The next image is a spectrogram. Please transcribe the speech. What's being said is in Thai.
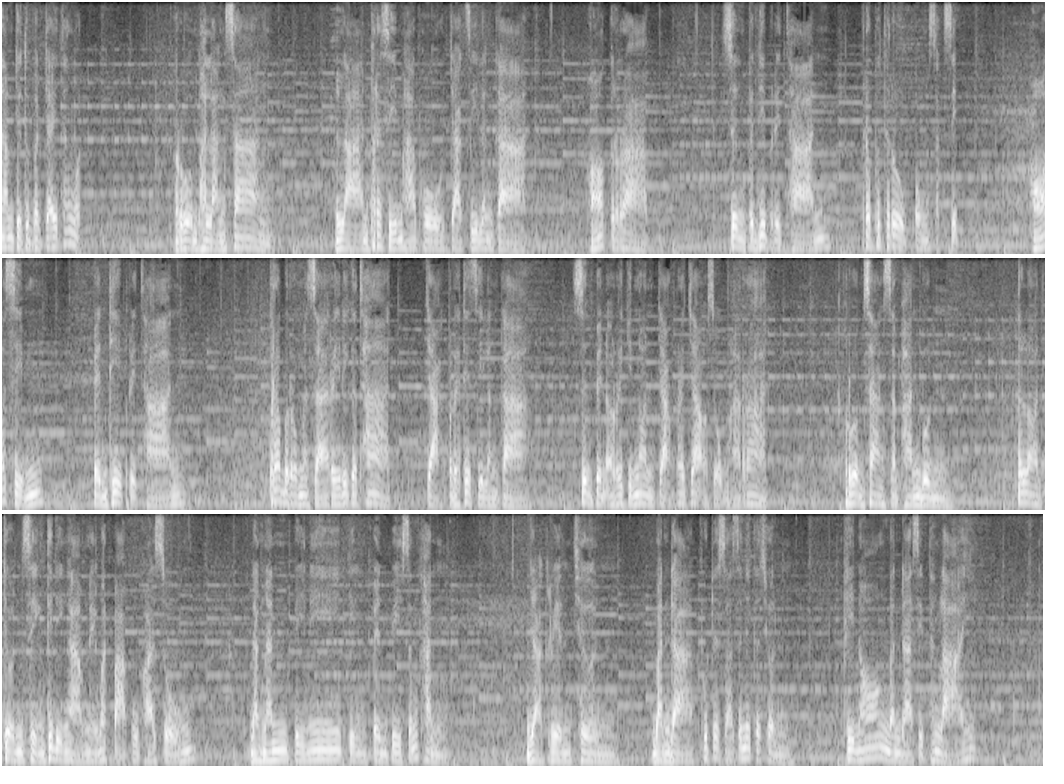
นำจตุปัจจัยทั้งหมด รวมพลังสร้างหลานพระศรีมหาโพธิ์จากศรีลังกา หอกราบ ซึ่งเป็นที่ประดิษฐานพระพุทธรูปองค์ศักดิ์สิทธิ์ หอสิมเป็นที่ประดิษฐาน พระบรมสารีริกธาตุจากประเทศศรีลังกา ซึ่งเป็นออริจินอลจากพระเจ้าอโศกมหาราช ร่วมสร้างสะพานบุญ ตลอดจนสิ่งที่ดีงามในวัดป่าภูผาสูง ดังนั้นปีนี้จึงเป็นปีสำคัญ อยากเรียนเชิญ บรรดาพุทธศาสนิกชน พี่น้องบรรดาสิทธิ์ทั้งหลาย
